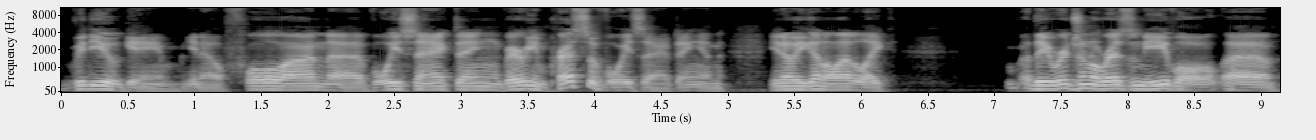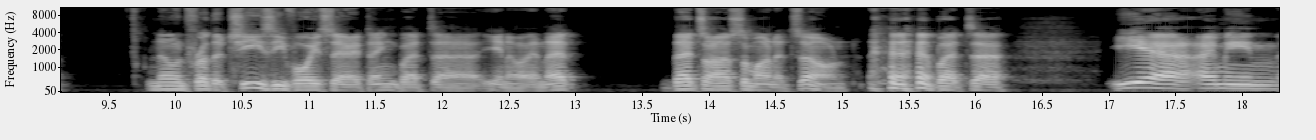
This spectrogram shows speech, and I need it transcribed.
video game. You know, full on uh, voice acting, very impressive voice acting, and you know you got a lot of like the original Resident Evil, uh, known for the cheesy voice acting, but uh, you know, and that that's awesome on its own. but uh, yeah, I mean,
